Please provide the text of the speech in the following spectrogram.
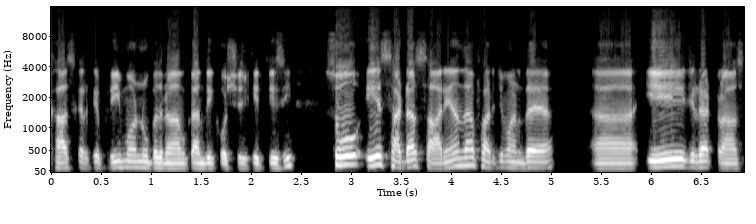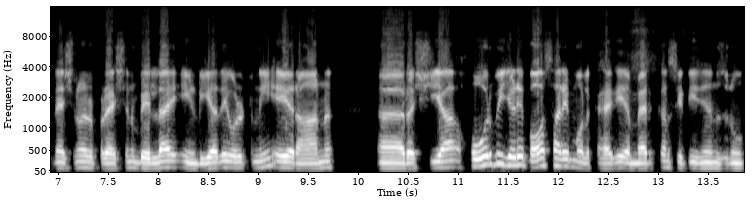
ਖਾਸ ਕਰਕੇ ਫਰੀਮੌਂਟ ਨੂੰ ਬਦਨਾਮ ਕਰਨ ਦੀ ਕੋਸ਼ਿਸ਼ ਕੀਤੀ ਸੀ। ਸੋ ਇਹ ਸਾਡਾ ਸਾਰਿਆਂ ਦਾ ਫਰਜ਼ ਬਣਦਾ ਆ। ਇਹ ਜਿਹੜਾ ਟ੍ਰਾਂਸਨੈਸ਼ਨਲ ਰਿਪਰੈਸ਼ਨ ਬਿੱਲ ਹੈ ਇੰਡੀਆ ਦੇ ਉਲਟ ਨਹੀਂ ਇਹ ਇਰਾਨ ਅ, ਰਸ਼ੀਆ ਹੋਰ ਵੀ ਜਿਹੜੇ ਬਹੁਤ ਸਾਰੇ ਮੁਲਕ ਹੈਗੇ ਅਮਰੀਕਨ ਸਿਟੀਜ਼ਨਸ ਨੂੰ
